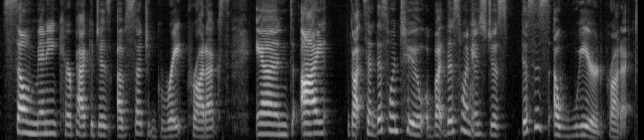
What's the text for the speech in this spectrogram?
so many care packages of such great products and i got sent this one too but this one is just this is a weird product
